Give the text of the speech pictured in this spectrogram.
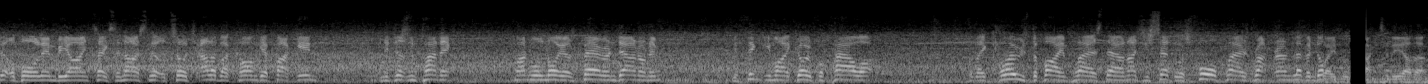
Little ball in behind, takes a nice little touch. Alaba can't get back in. And he doesn't panic. Manuel Neuer's bearing down on him. You think he might go for power. But they closed the Bayern players down. As you said, there was four players wrapped around Lewandowski. Back to the other.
